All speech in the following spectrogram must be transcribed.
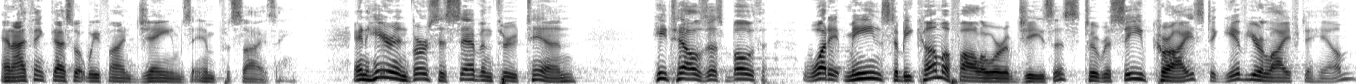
And I think that's what we find James emphasizing. And here in verses 7 through 10, he tells us both what it means to become a follower of Jesus, to receive Christ, to give your life to Him.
